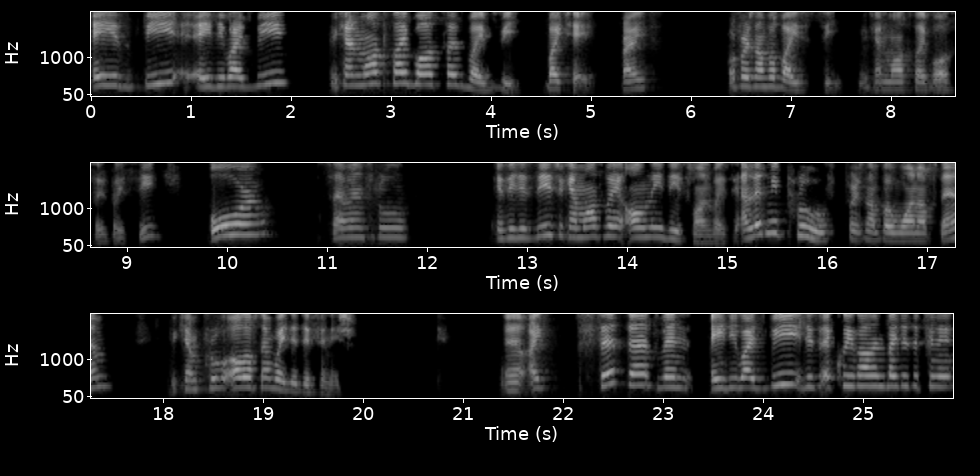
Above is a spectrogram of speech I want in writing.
A is B. A divides B. You can multiply both sides by B, by K, right? Or for example, by C. You can multiply both sides by C. Or seventh rule. If it is this, you can multiply only this one by C. And let me prove, for example, one of them. You can prove all of them by the definition. Uh, I said that when A divides B, it is equivalent by the defini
